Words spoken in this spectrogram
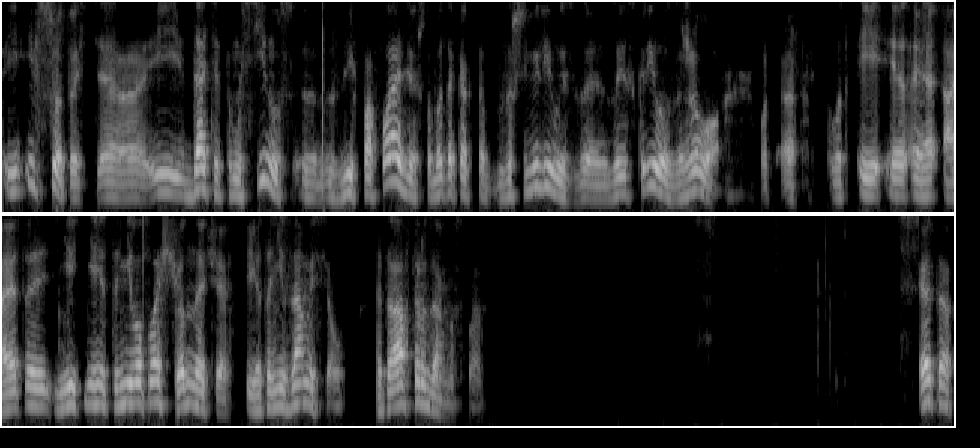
и, и все, то есть э, и дать этому синус э, сдвиг по фазе, чтобы это как-то зашевелилось, заискрилось, зажило. Вот, э, вот, и, а это не, не, это не воплощенная часть, и это не замысел, это автор замысла. Это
